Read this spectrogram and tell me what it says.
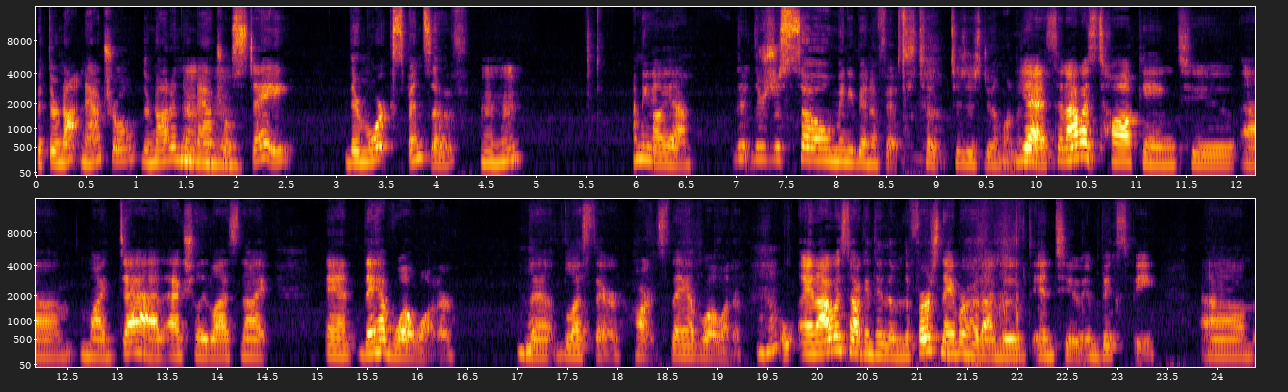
but they're not natural. They're not in their natural Mhm. state. They're more expensive. Mm-hmm. I mean, Oh, yeah. There- there's just so many benefits to, to just doing lemon. Yes. And I was talking to um, my dad actually last night, and they have well water. Mhm. That bless their hearts, they have well water. Mhm. And I was talking to them. The first neighborhood I moved into in Bixby, um,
